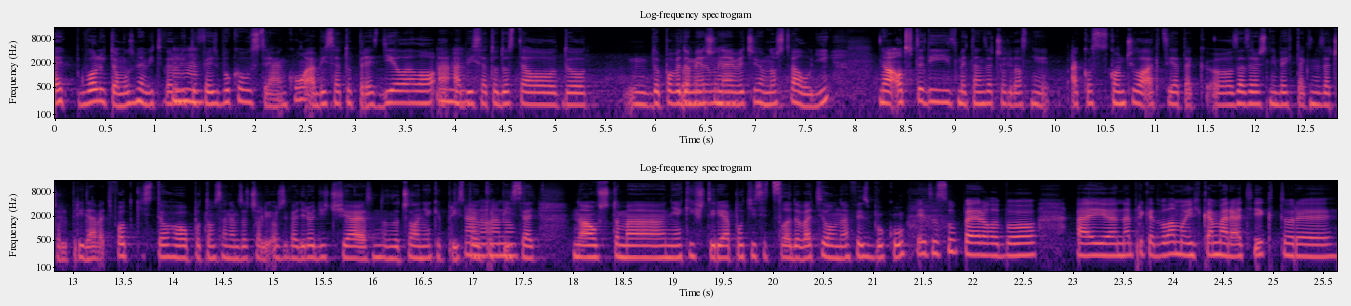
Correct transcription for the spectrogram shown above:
aj kvôli tomu sme vytvorili mm-hmm. tú facebookovú stránku, aby sa to prezdielalo a mm-hmm. aby sa to dostalo do, do povedomia, povedomia čo najväčšieho množstva ľudí. No a odvtedy sme tam začali vlastne, ako skončila akcia, tak o, zázračný beh, tak sme začali pridávať fotky z toho, potom sa nám začali ožívať rodičia, ja som tam začala nejaké príspevky ano, ano. písať, no a už to má nejakých 4,5 tisíc sledovateľov na Facebooku. Je to super, lebo aj napríklad veľa mojich kamarátiek, ktoré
